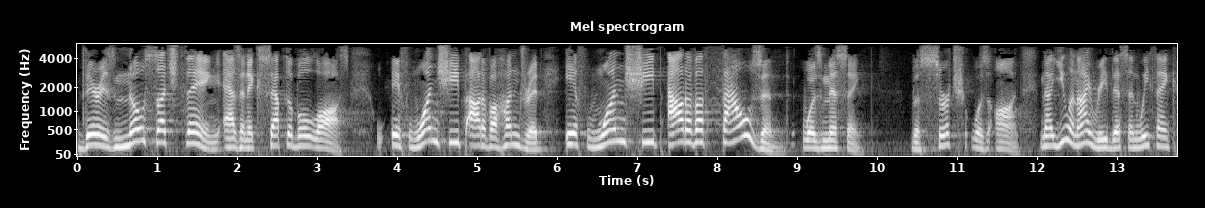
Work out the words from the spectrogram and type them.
there is no such thing as an acceptable loss. If one sheep out of a hundred, if one sheep out of a thousand was missing, the search was on. Now, you and I read this and we think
